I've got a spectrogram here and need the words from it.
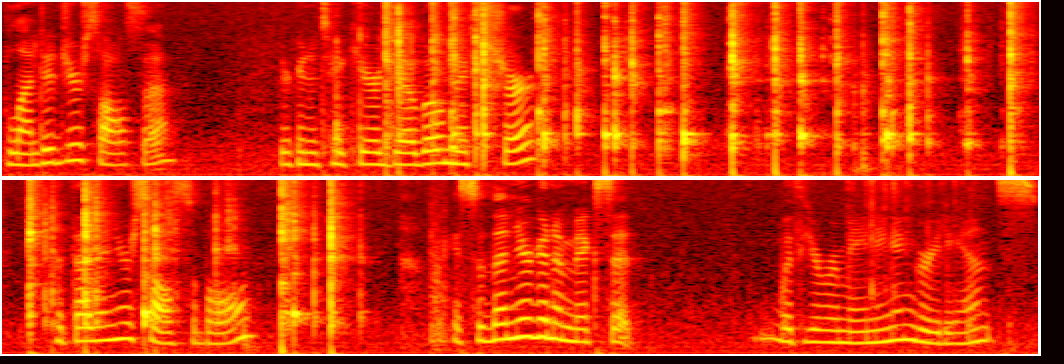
blended your salsa, you're going to take your adobo mixture put that in your salsa bowl. Okay, so then you're going to mix it with your remaining ingredients.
